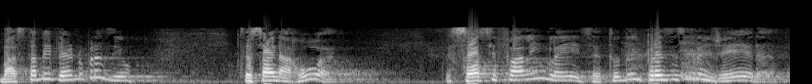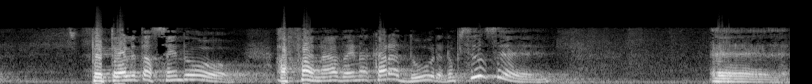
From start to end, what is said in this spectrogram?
Basta viver no Brasil. Você sai na rua, só se fala inglês, é tudo empresa estrangeira. O petróleo está sendo afanado aí na cara dura. Não precisa ser. É,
